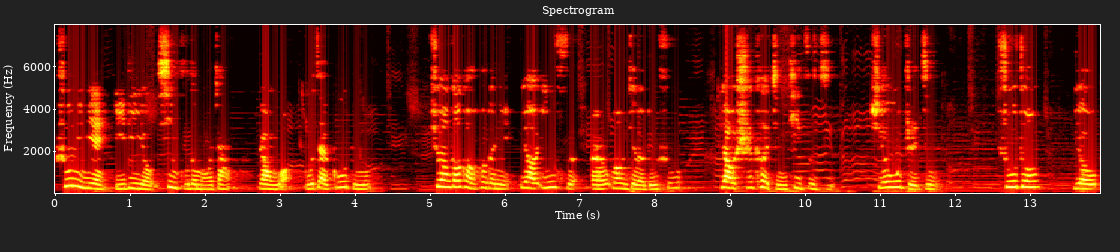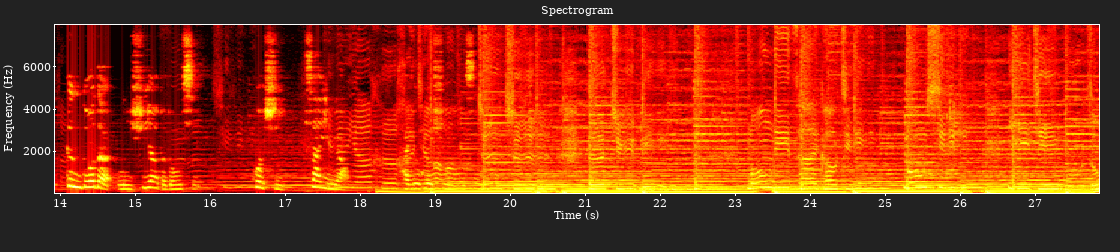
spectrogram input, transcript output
书里面一定有幸福的魔杖，让我不再孤独。希望高考后的你不要因此而忘记了读书，要时刻警惕自己，学无止境。书中有更多的你需要的东西，或许。下一秒，它就会是你的幸福。梦里才靠近，梦醒已经无踪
